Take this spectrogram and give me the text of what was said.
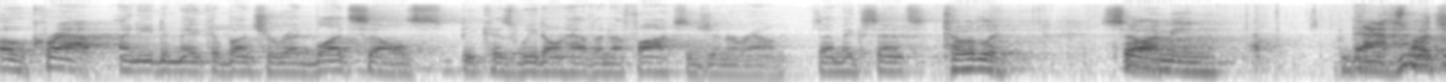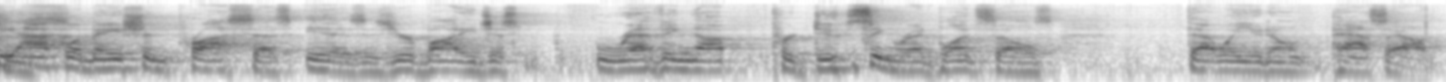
oh crap, I need to make a bunch of red blood cells because we don't have enough oxygen around. Does that make sense? Totally. So- So I mean, That's what the acclimation process is, is your body just revving up, producing red blood cells. That way you don't pass out.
